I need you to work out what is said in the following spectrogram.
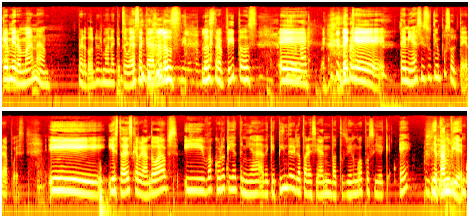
que mi hermana, perdón hermana que te voy a sacar los, los trapitos, eh, de que tenía así su tiempo soltera, pues. Y, y estaba descargando apps y me acuerdo que ella tenía de que Tinder y le aparecían vatos bien guapos y yo de que, ¿eh? Yo también.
